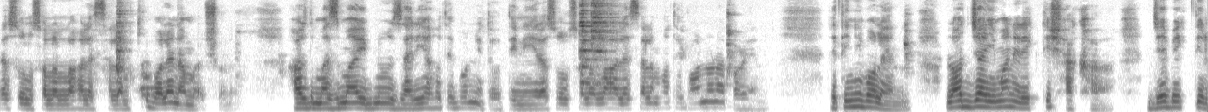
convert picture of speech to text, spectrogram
রাসূল সাল্লাম কি বলেন আমরা শুনি। হযরত মাজমা ইবনু জারিয়া হতে বর্ণিত, তিনি রাসূল সাল্লাম হতে বর্ণনা করেন যে, তিনি বলেন, লজ্জা ইমানের একটি শাখা। যে ব্যক্তির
